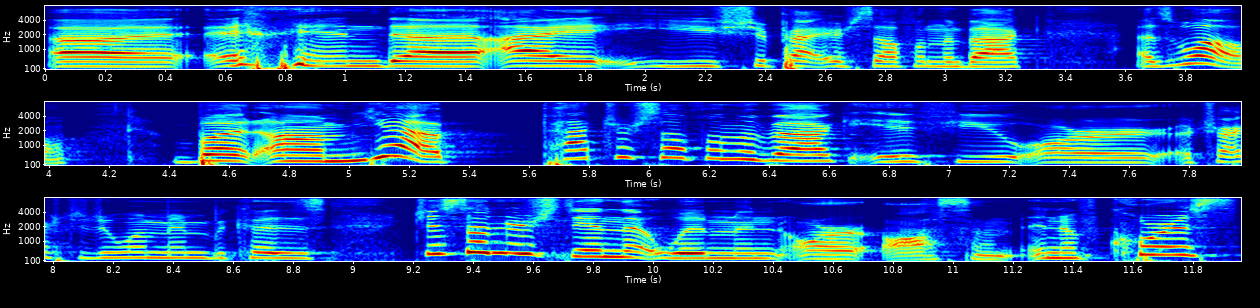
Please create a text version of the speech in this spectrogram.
Uh, and uh, I, you should pat yourself on the back as well. But um, yeah, pat yourself on the back if you are attracted to women because just understand that women are awesome. And of course,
